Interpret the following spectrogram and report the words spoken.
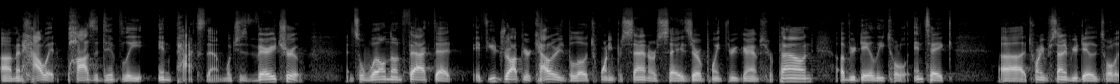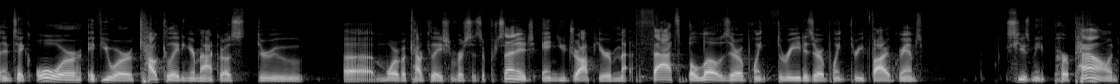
um, and how it positively impacts them, which is very true. It's a well known fact that if you drop your calories below 20% or say 0.3 grams per pound of your daily total intake, uh, 20% of your daily total intake, or if you are calculating your macros through uh, more of a calculation versus a percentage and you drop your fats below 0.3 to 0.35 grams excuse me, per pound,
